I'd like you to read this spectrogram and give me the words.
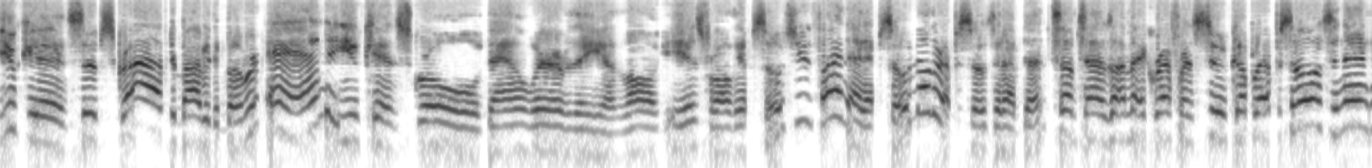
You can subscribe to Bobby the Boomer and you can scroll down wherever the uh, log is for all the episodes. You can find that episode and other episodes that I've done. Sometimes I make reference to a couple of episodes and then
